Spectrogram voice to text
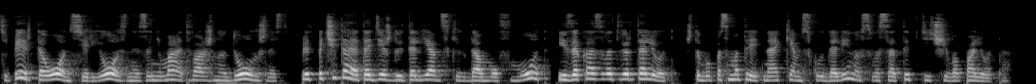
Теперь-то он, серьезный, занимает важную должность, предпочитает одежду итальянских домов мод и заказывает вертолет, чтобы посмотреть на Акемскую долину с высоты птичьего полета.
